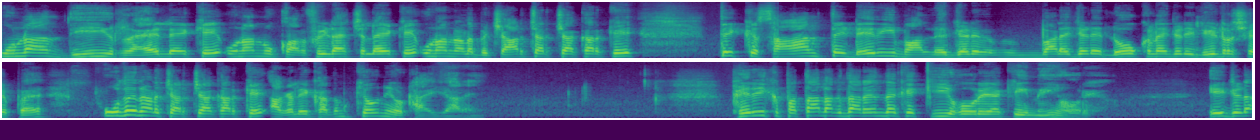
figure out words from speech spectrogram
ਉਹਨਾਂ ਦੀ ਰਾਏ ਲੈ ਕੇ, ਉਹਨਾਂ ਨੂੰ ਕੌਨਫੀਡੈਂਸ ਲੈ ਕੇ, ਉਹਨਾਂ ਨਾਲ ਵਿਚਾਰ ਚਰਚਾ ਕਰਕੇ ਤੇ ਕਿਸਾਨ ਤੇ ਡੇਰੀ ਮਾਲ ਜਿਹੜੇ ਵਾਲੇ ਜਿਹੜੇ ਲੋਕ ਨੇ, ਜਿਹੜੀ ਲੀਡਰਸ਼ਿਪ ਹੈ, ਉਹਦੇ ਨਾਲ ਚਰਚਾ ਕਰਕੇ ਅਗਲੇ ਕਦਮ ਕਿਉਂ ਨਹੀਂ ਉਠਾਏ ਜਾ ਰਹੇ? ਫਿਰ ਇੱਕ ਪਤਾ ਲੱਗਦਾ ਰਹਿੰਦਾ ਕਿ ਕੀ ਹੋ ਰਿਹਾ, ਕੀ ਨਹੀਂ ਹੋ ਰਿਹਾ। ਇਹ ਜਿਹੜਾ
